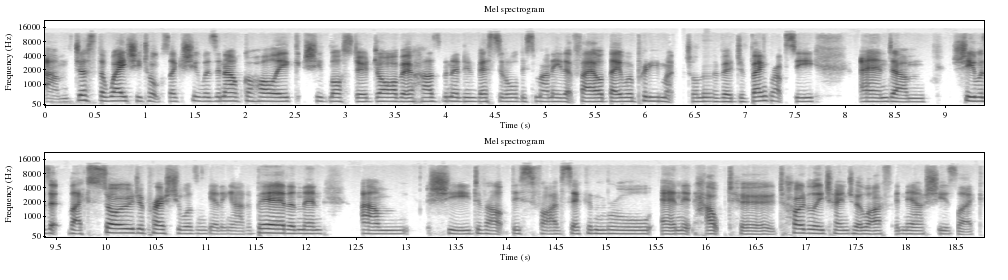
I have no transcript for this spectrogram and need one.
um, just the way she talks, like she was an alcoholic, she'd lost her job, her husband had invested all this money that failed. They were pretty much on the verge of bankruptcy. And um, she was like so depressed, she wasn't getting out of bed. And then um, she developed this five second rule and it helped her totally change her life. And now she's like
